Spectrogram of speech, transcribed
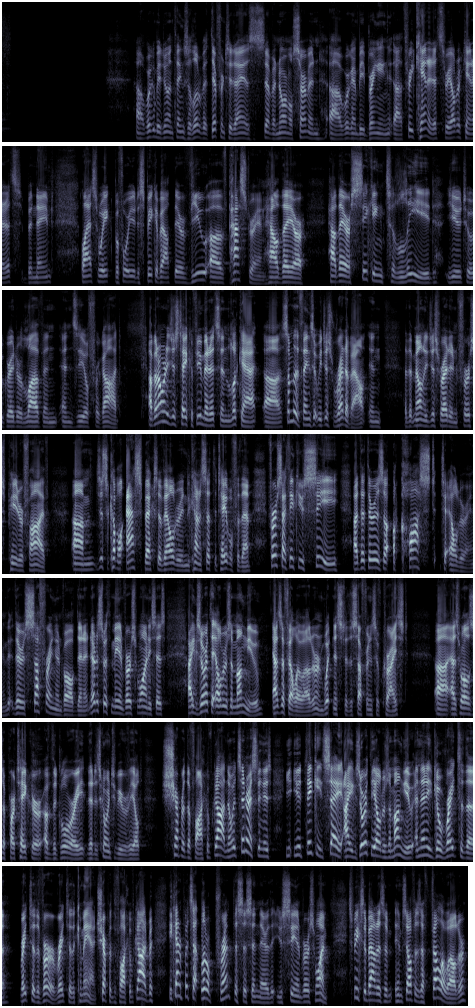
Uh, we're going to be doing things a little bit different today. Instead of a normal sermon, uh, we're going to be bringing uh, three candidates, three elder candidates, been named last week before you to speak about their view of pastoring, how they are how they are seeking to lead you to a greater love and, and zeal for God. Uh, but I want to just take a few minutes and look at uh, some of the things that we just read about in uh, that Melanie just read in 1 Peter 5. Um, just a couple aspects of eldering to kind of set the table for them. First, I think you see uh, that there is a, a, cost to eldering. There is suffering involved in it. Notice with me in verse 1, he says, I exhort the elders among you as a fellow elder and witness to the sufferings of Christ uh, as well as a partaker of the glory that is going to be revealed, shepherd the flock of God. Now, what's interesting is you'd think he'd say, I exhort the elders among you, and then he'd go right to the right to the verb, right to the command, shepherd the flock of God. But he kind of puts that little parenthesis in there that you see in verse 1. Speaks about himself as a fellow elder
